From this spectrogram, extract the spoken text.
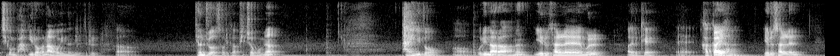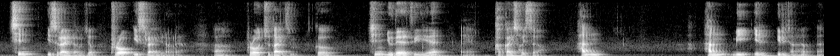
지금 막 일어나고 있는 일들을 어, 견주어서 우리가 비춰보면 다행히도 어, 우리나라는 예루살렘을 어, 이렇게 에, 가까이 하는 예루살렘 친 이스라엘이라고 그러죠. 프로 이스라엘이라고 그래요. 아, 프로 주다이즘 그 친유대주의에 에, 가까이 서 있어요. 한 한미일 일이잖아요. 예.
